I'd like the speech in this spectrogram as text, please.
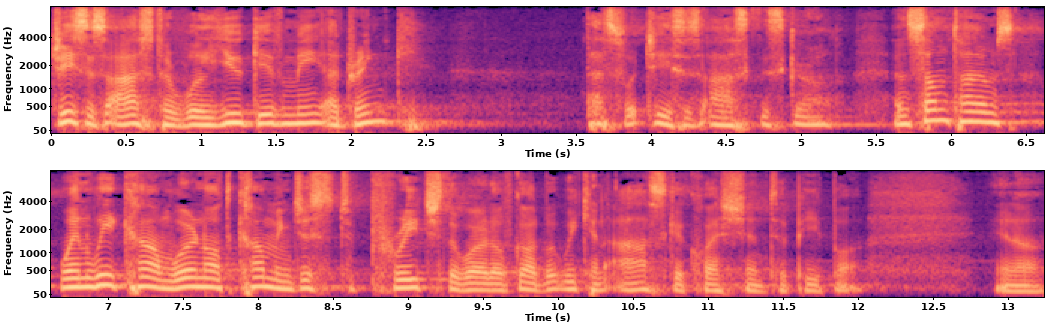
Jesus asked her, Will you give me a drink? That's what Jesus asked this girl. And sometimes when we come, we're not coming just to preach the word of God, but we can ask a question to people. You know,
